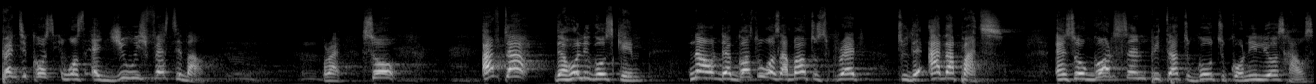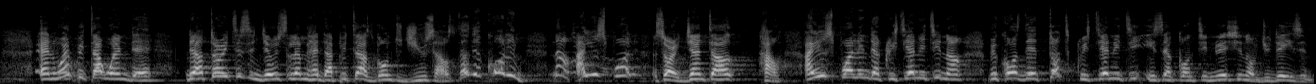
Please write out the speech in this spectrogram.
Pentecost it was a Jewish festival. All right. So after the Holy Ghost came, now the gospel was about to spread to the other parts. And so God sent Peter to go to Cornelius' house. And when Peter went there, the authorities in Jerusalem heard that Peter has gone to Jews' house. So they called him. Now, are you spoiling? Sorry, Gentile house. Are you spoiling the Christianity now? Because they thought Christianity is a continuation of Judaism.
